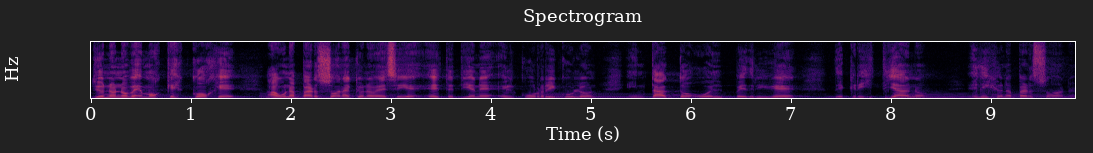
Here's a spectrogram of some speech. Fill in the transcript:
Dios no nos vemos que escoge a una persona que uno decía, este tiene el currículum intacto o el pedrigué de cristiano. Elige una persona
